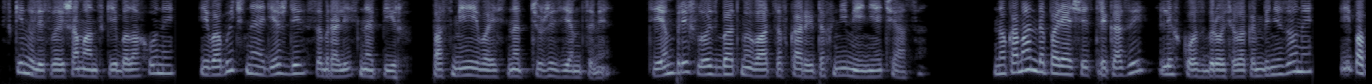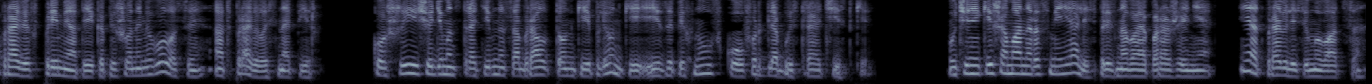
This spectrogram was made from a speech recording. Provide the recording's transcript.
скинули свои шаманские балахоны и в обычной одежде собрались на пир, посмеиваясь над чужеземцами. Тем пришлось бы отмываться в корытах не менее часа. Но команда парящей стрекозы легко сбросила комбинезоны и, поправив примятые капюшонами волосы, отправилась на пир. Коши еще демонстративно собрал тонкие пленки и запихнул в кофр для быстрой очистки. Ученики шамана рассмеялись, признавая поражение, и отправились умываться.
